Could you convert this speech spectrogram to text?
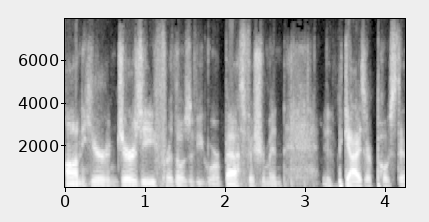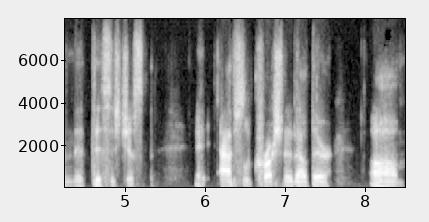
on here in Jersey. For those of you who are bass fishermen, the guys are posting that this is just absolute crushing it out there. Um,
